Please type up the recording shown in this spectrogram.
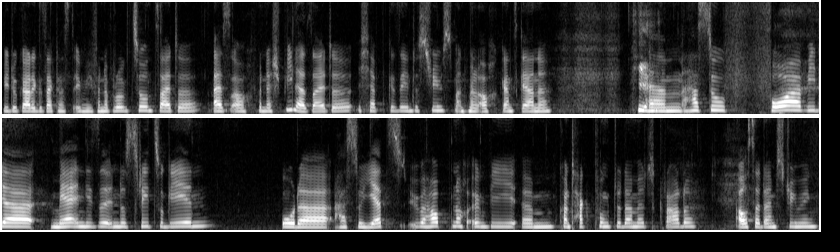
wie du gerade gesagt hast, irgendwie von der Produktionsseite als auch von der Spielerseite. Ich habe gesehen, du streamst manchmal auch ganz gerne. Ja. Ähm, hast du vor, wieder mehr in diese Industrie zu gehen? Oder hast du jetzt überhaupt noch irgendwie ähm, Kontaktpunkte damit gerade, außer deinem Streaming?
